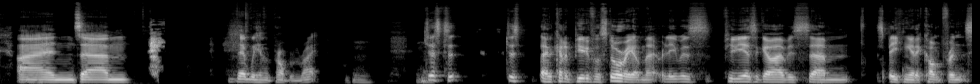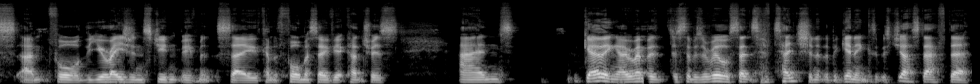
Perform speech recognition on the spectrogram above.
and um, then we have a problem, right? Mm-hmm. Just to just a kind of beautiful story on that really was a few years ago i was um, speaking at a conference um, for the eurasian student movement so kind of former soviet countries and going i remember just there was a real sense of tension at the beginning because it was just after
